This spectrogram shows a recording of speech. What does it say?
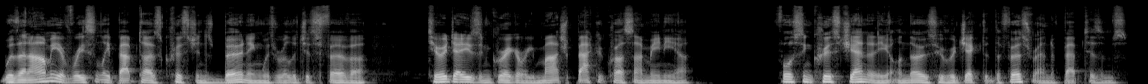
With an army of recently baptized Christians burning with religious fervor, Tiridates and Gregory marched back across Armenia, forcing Christianity on those who rejected the first round of baptisms.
